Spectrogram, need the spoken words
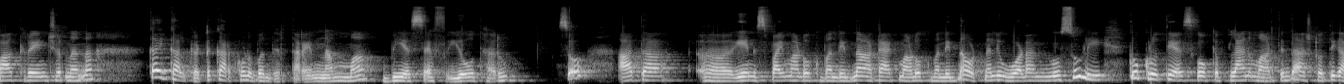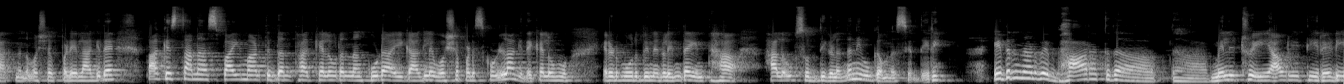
ಪಾಕ್ ರೇಂಜರ್ನನ್ನು ಕೈ ಕಾಲು ಕಟ್ಟು ಕರ್ಕೊಂಡು ಬಂದಿರ್ತಾರೆ ನಮ್ಮ ಬಿ ಎಸ್ ಎಫ್ ಯೋಧರು. ಸೊ ಆತ ಏನು ಸ್ಪೈ ಮಾಡೋಕೆ ಬಂದಿದ್ನ ಅಟ್ಯಾಕ್ ಮಾಡೋಕೆ ಬಂದಿದ್ನ ಒಟ್ಟಿನಲ್ಲಿ ಒಡ ಸುಳಿ ಕುಕೃತಿ ಎಸ್ಕೋಕೆ ಪ್ಲ್ಯಾನ್ ಮಾಡ್ತಿದ್ದ. ಅಷ್ಟೊತ್ತಿಗೆ ಆತನನ್ನು ವಶಕ್ಕೆ ಪಡೆಯಲಾಗಿದೆ ಪಾಕಿಸ್ತಾನ ಸ್ಪೈ ಮಾಡ್ತಿದ್ದಂತಹ ಕೆಲವರನ್ನು ಕೂಡ ಈಗಾಗಲೇ ವಶಪಡಿಸ್ಕೊಳ್ಳಲಾಗಿದೆ. ಕೆಲವು ಎರಡು ಮೂರು ದಿನಗಳಿಂದ ಇಂತಹ ಹಲವು ಸುದ್ದಿಗಳನ್ನು ನೀವು ಗಮನಿಸಿದ್ದೀರಿ. ಇದರ ನಡುವೆ ಭಾರತದ ಮಿಲಿಟ್ರಿ ಯಾವ ರೀತಿ ರೆಡಿ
